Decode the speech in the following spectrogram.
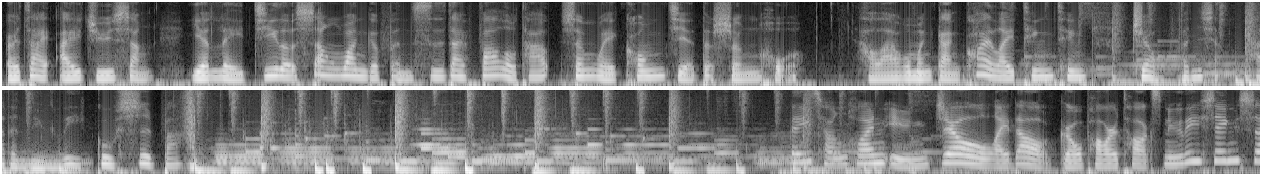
而在 IG 上。也累积了上万个粉丝在 follow 她身为空姐的生活。好啦，我们赶快来听听 Joe 分享她的女力故事吧。非常欢迎 Joe 来到 Girl Power Talks 女力新生。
